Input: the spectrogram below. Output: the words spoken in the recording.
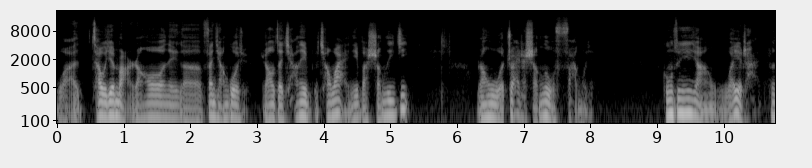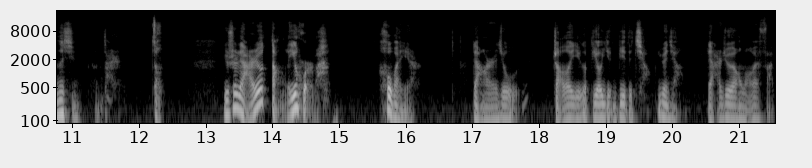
我踩我肩膀，然后那个翻墙过去，然后在墙内墙外，你把绳子一系，然后我拽着绳子我翻过去。”公孙心想：“我也馋。”说：“那行，大人，走。”于是俩人又等了一会儿吧，后半夜了，两个人就找到一个比较隐蔽的墙院墙，俩人就要往外翻。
